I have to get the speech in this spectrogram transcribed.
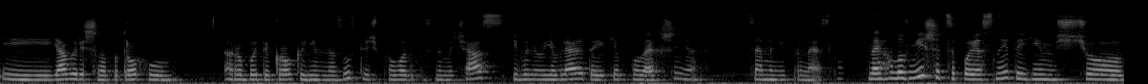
І я вирішила потроху робити кроки їм назустріч, проводити з ними час, і ви не уявляєте, яке полегшення це мені принесло. Найголовніше це пояснити їм, що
